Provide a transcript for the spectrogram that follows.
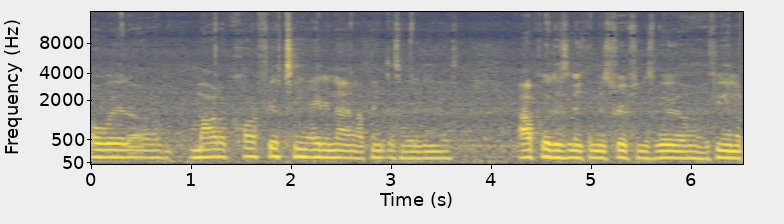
over at uh, Model Car 1589. I think that's what it is. I'll put his link in the description as well. If you're in the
